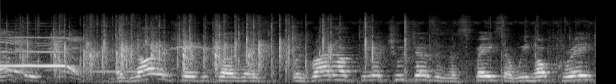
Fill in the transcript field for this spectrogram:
Have to acknowledge her because as was brought up, Tia Chucha's is a space that we help create.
